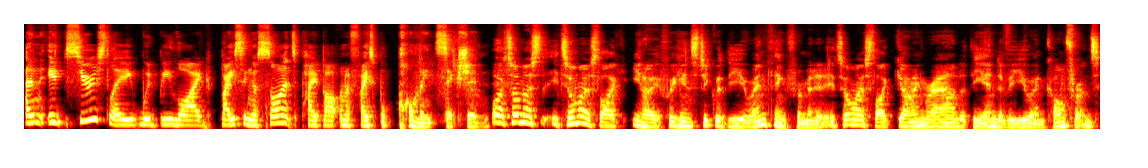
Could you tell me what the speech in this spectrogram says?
And it seriously would be like basing a science paper on a Facebook comment section. Well, it's almost it's almost like you know if we can stick with the UN thing for a minute, it's almost like going around at the end of a UN conference,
